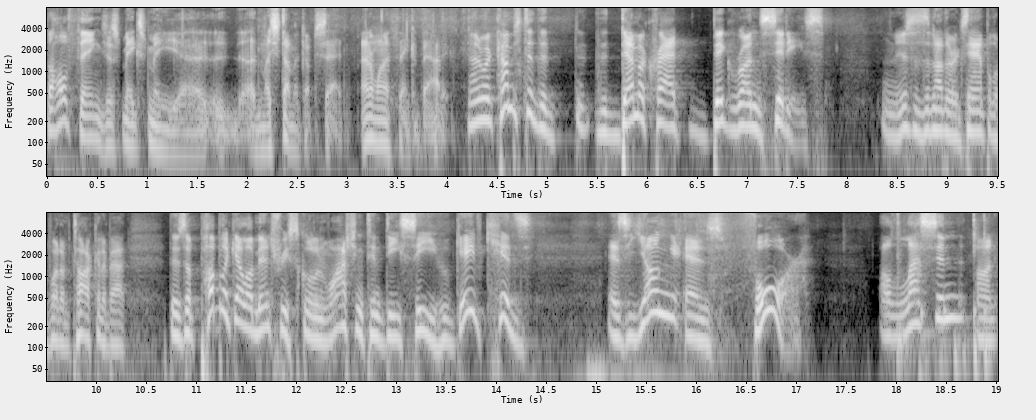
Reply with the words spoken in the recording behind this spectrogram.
The whole thing just makes me uh, uh, my stomach upset. I don't want to think about it. And when it comes to the the Democrat big run cities, this is another example of what I'm talking about. There's a public elementary school in Washington D.C. who gave kids as young as four a lesson on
